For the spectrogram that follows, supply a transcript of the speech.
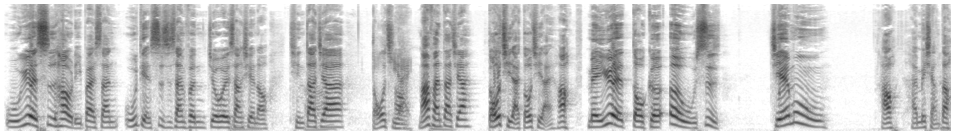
五月四号礼拜三五点四十三分就会上线哦，请大家抖起来，麻烦大家抖起来，抖起来哈！每月抖个二五四，节目好还没想到，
